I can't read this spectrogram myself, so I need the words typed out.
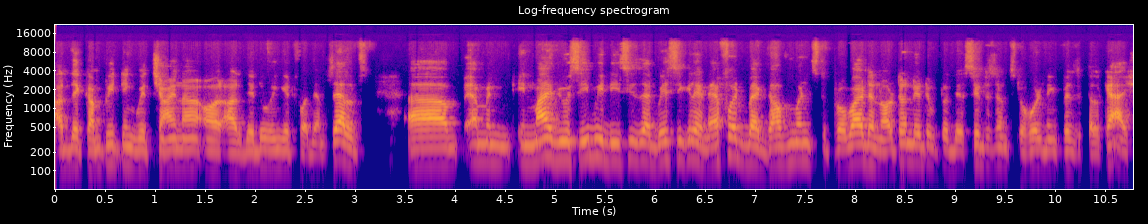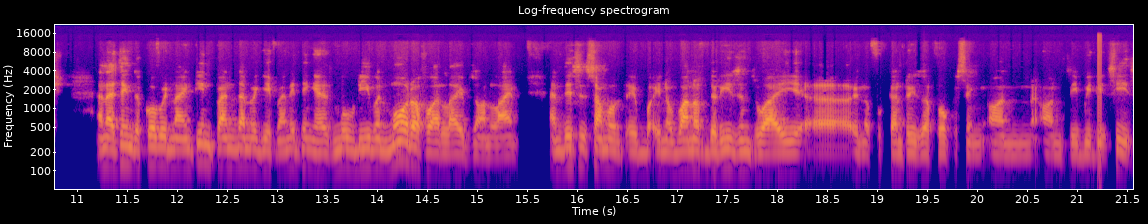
are they competing with China or are they doing it for themselves? Um, I mean, in my view, CBDCs are basically an effort by governments to provide an alternative to their citizens to holding physical cash. And I think the COVID-19 pandemic, if anything, has moved even more of our lives online and this is some of the, you know one of the reasons why uh, you know countries are focusing on on CBDCs.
